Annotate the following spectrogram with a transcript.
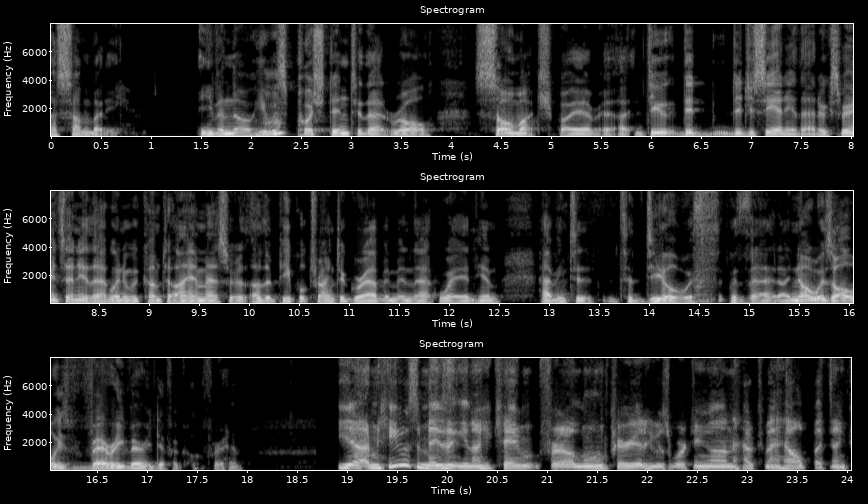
a somebody even though he Mhm. was pushed into that role so much by every, uh, do you did did you see any of that or experience any of that when he would come to IMS or other people trying to grab him in that way and him having to to deal with with that I know was always very very difficult for him Yeah, I mean, he was amazing. You know, he came for a long period. He was working on How Can I Help, I think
